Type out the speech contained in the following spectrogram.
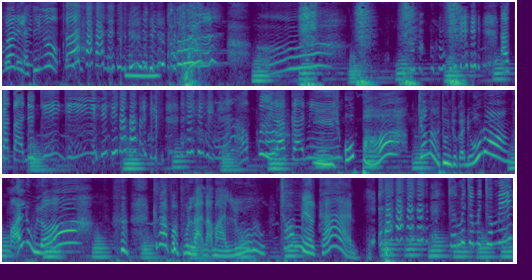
marilah tengok. Akak tak ada gigi. Apalah kak ni? ish, Opah. Jangan tunjuk kat dia orang. Malulah. Kenapa pula nak malu? Comel kan? Comel, comel, comel.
